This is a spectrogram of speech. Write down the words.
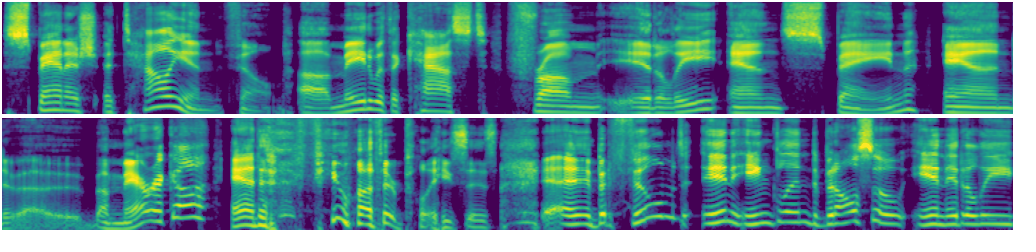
Spanish Italian film uh, made with a cast from Italy and Spain and uh, America and a few other places, uh, but filmed in England, but also in Italy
